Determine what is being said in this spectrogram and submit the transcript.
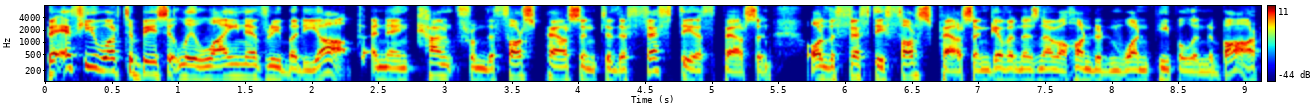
But if you were to basically line everybody up and then count from the first person to the 50th person or the 51st person, given there's now 101 people in the bar,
